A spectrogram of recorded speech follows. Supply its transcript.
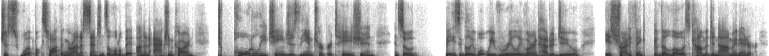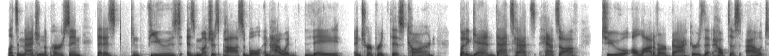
Just swap, swapping around a sentence a little bit on an action card totally changes the interpretation. And so basically what we've really learned how to do is try to think of the lowest common denominator. Let's imagine the person that is confused as much as possible and how would they interpret this card. But again, that's hats hats off to a lot of our backers that helped us out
